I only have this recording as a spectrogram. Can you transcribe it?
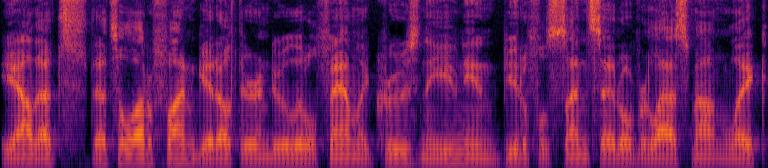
Yeah, that's that's a lot of fun. Get out there and do a little family cruise in the evening beautiful sunset over Last Mountain Lake.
